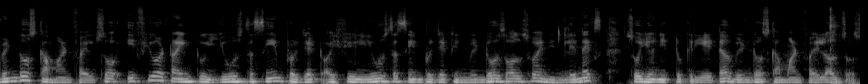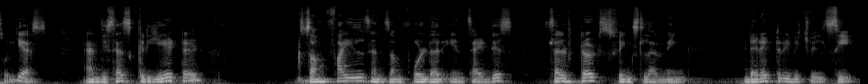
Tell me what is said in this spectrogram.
windows command file so if you are trying to use the same project or if you use the same project in windows also and in linux so you need to create a windows command file also so yes and this has created some files and some folder inside this self-taught sphinx learning directory which we'll see.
